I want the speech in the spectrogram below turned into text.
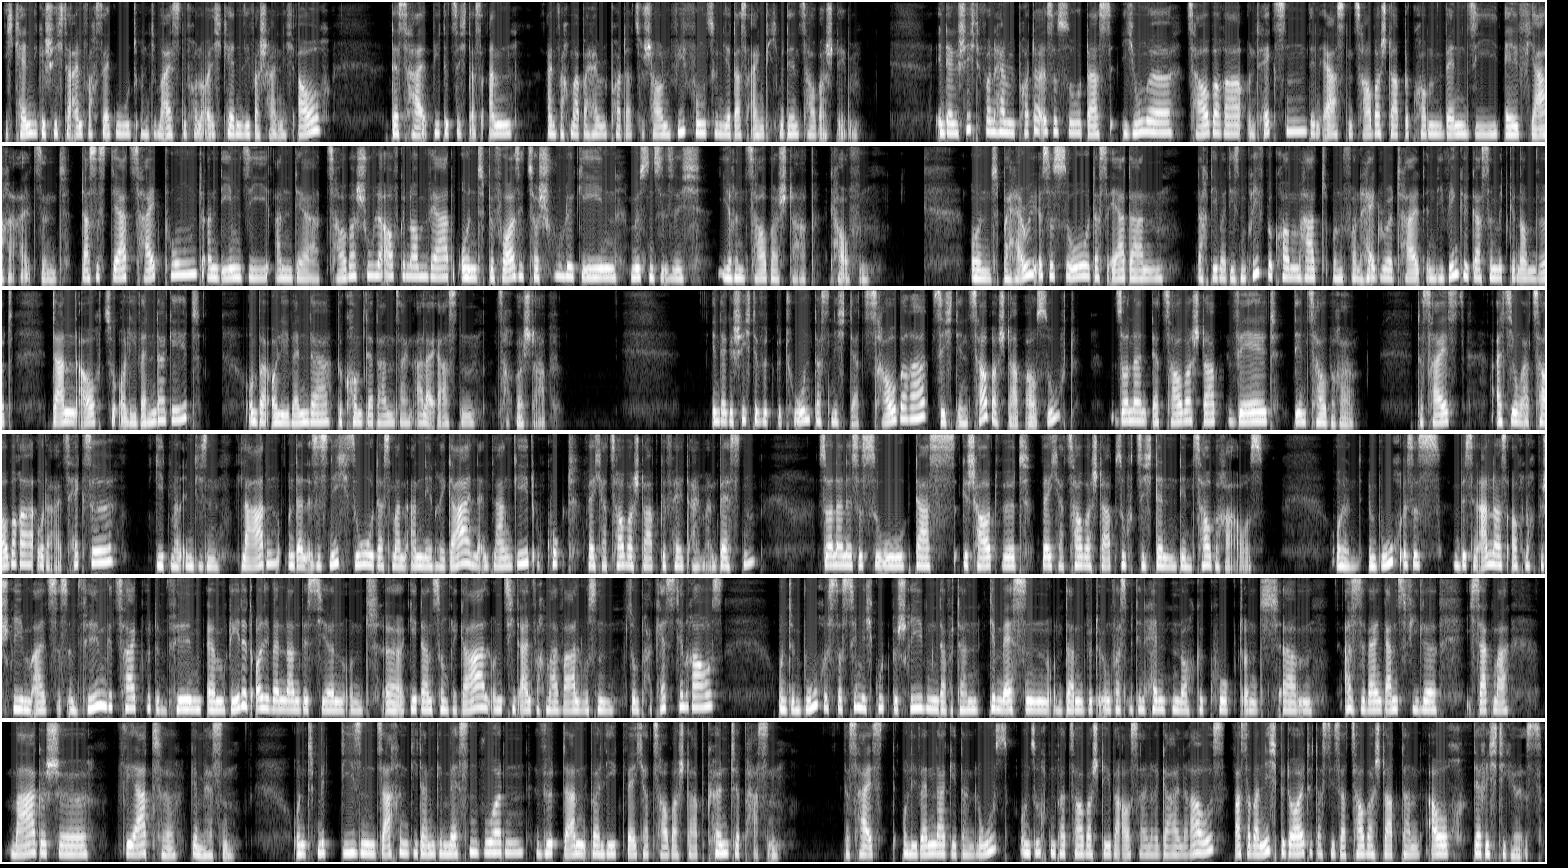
Ich kenne die Geschichte einfach sehr gut und die meisten von euch kennen sie wahrscheinlich auch. Deshalb bietet sich das an, einfach mal bei Harry Potter zu schauen, wie funktioniert das eigentlich mit den Zauberstäben. In der Geschichte von Harry Potter ist es so, dass junge Zauberer und Hexen den ersten Zauberstab bekommen, wenn sie elf Jahre alt sind. Das ist der Zeitpunkt, an dem sie an der Zauberschule aufgenommen werden. Und bevor sie zur Schule gehen, müssen sie sich ihren Zauberstab kaufen. Und bei Harry ist es so, dass er dann, nachdem er diesen Brief bekommen hat und von Hagrid halt in die Winkelgasse mitgenommen wird, dann auch zu Ollivander geht und bei Ollivander bekommt er dann seinen allerersten Zauberstab. In der Geschichte wird betont, dass nicht der Zauberer sich den Zauberstab aussucht, sondern der Zauberstab wählt den Zauberer. Das heißt, als junger Zauberer oder als Hexe geht man in diesen Laden und dann ist es nicht so, dass man an den Regalen entlang geht und guckt, welcher Zauberstab gefällt einem am besten, sondern es ist so, dass geschaut wird, welcher Zauberstab sucht sich denn den Zauberer aus. Und im Buch ist es ein bisschen anders auch noch beschrieben, als es im Film gezeigt wird. Im Film ähm, redet Ollivander ein bisschen und äh, geht dann zum Regal und zieht einfach mal wahllos so ein paar Kästchen raus. Und im Buch ist das ziemlich gut beschrieben. Da wird dann gemessen und dann wird irgendwas mit den Händen noch geguckt. Und ähm, also es werden ganz viele, ich sag mal, magische Werte gemessen. Und mit diesen Sachen, die dann gemessen wurden, wird dann überlegt, welcher Zauberstab könnte passen. Das heißt, Ollivander geht dann los und sucht ein paar Zauberstäbe aus seinen Regalen raus, was aber nicht bedeutet, dass dieser Zauberstab dann auch der richtige ist.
